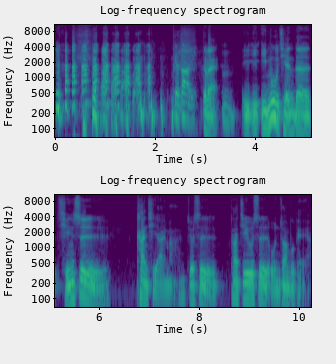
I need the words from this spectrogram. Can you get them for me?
有道理，对不对？嗯，以以以目前的情势看起来嘛，就是。他几乎是稳赚不赔啊！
